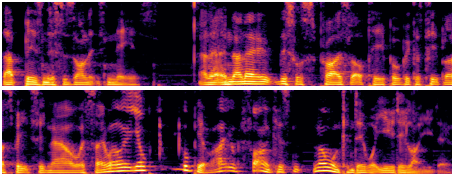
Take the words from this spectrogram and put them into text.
that business was on its knees. And, and I know this will surprise a lot of people because people I speak to now will say, well, you'll, you'll be all right, you'll be fine because no one can do what you do like you do.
